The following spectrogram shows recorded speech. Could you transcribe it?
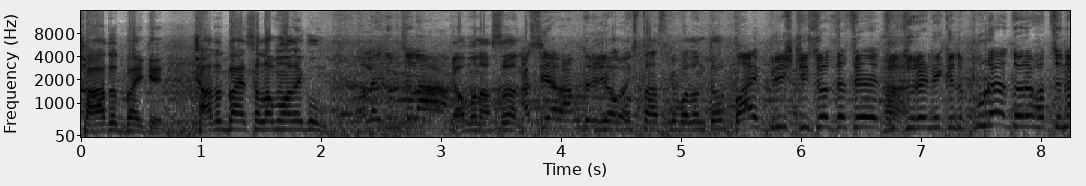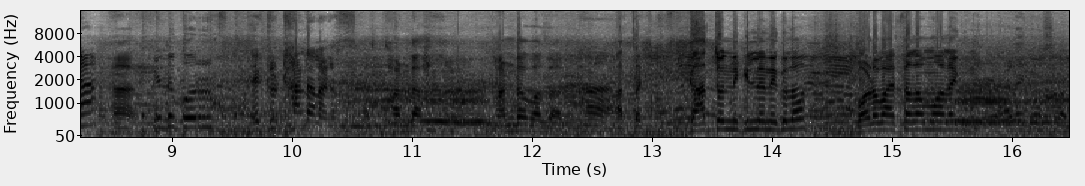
শাহাদত ভাইকে। শাহাদত ভাই আসসালামু আলাইকুম। ওয়ালাইকুম সালাম। কেমন আছেন? আছি আলহামদুলিল্লাহ। অবস্থা আজকে বলেন তো? ভাই বৃষ্টি চলতেছে হ্যাঁ। জুজুরে নি কিন্তু পুরো ধরে হচ্ছে না। হ্যাঁ। কিন্তু গরুর একটু ঠান্ডা লাগে। ঠান্ডা ঠান্ডা বাজার। হ্যাঁ। আচ্ছা কার জন্য কিনলেন এগুলো? বড় ভাই আসসালামু আলাইকুম। ওয়ালাইকুম আসসালাম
